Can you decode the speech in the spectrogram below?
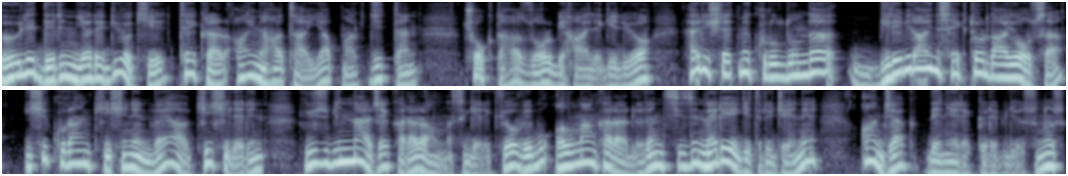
öyle derin yer ediyor ki tekrar aynı hatayı yapmak cidden çok daha zor bir hale geliyor. Her işletme kurulduğunda birebir aynı sektör dahi olsa işi kuran kişinin veya kişilerin yüz binlerce karar alması gerekiyor ve bu alınan kararların sizi nereye getireceğini ancak deneyerek görebiliyorsunuz.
